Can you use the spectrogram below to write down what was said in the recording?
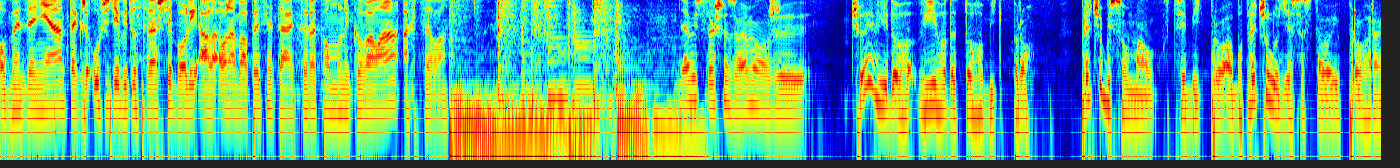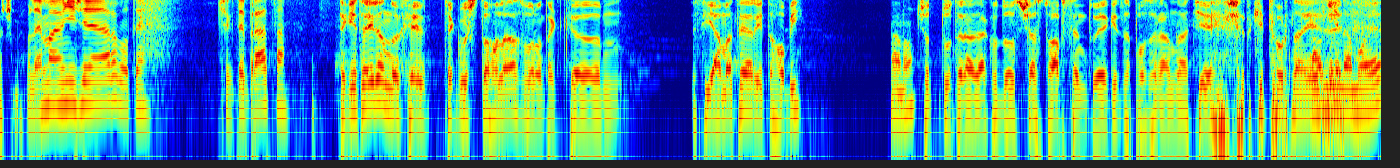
obmedzenia, takže určite by tu strašne boli, ale ona bola presne tá, ktorá komunikovala a chcela. Mňa by strašne zaujímalo, že čo je výhoda toho byť pro? Prečo by som mal chcieť byť pro? Alebo prečo ľudia sa stávajú pro hráčmi? Nemajú nič iné na robote. Čak to je práca. Tak je to jednoduché, tak už z toho názvu, no tak um, si amatér, je to hobby? Áno. Čo tu teda ako dosť často absentuje, keď sa pozerám na tie všetky turnaje, Ale nie na moje.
